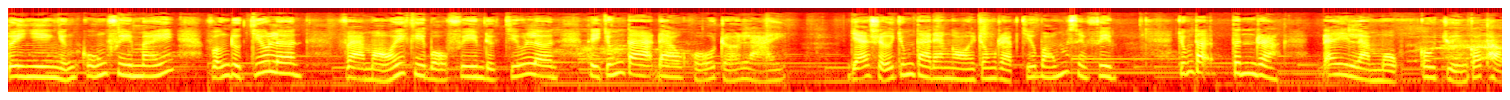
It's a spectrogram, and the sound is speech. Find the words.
Tuy nhiên, những cuốn phim ấy vẫn được chiếu lên và mỗi khi bộ phim được chiếu lên thì chúng ta đau khổ trở lại. Giả sử chúng ta đang ngồi trong rạp chiếu bóng xem phim, chúng ta tin rằng đây là một câu chuyện có thật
